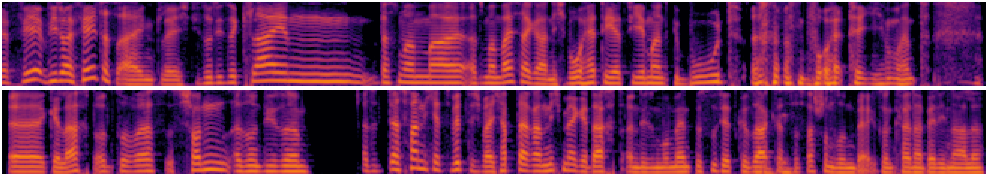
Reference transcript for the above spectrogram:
Ja, wie doll fehlt das eigentlich? Die, so diese kleinen, dass man mal, also man weiß ja gar nicht, wo hätte jetzt jemand gebuht, wo hätte jemand äh, gelacht und sowas. Ist schon, also diese, also das fand ich jetzt witzig, weil ich habe daran nicht mehr gedacht an diesem Moment, bis du es jetzt gesagt okay. hast. Das war schon so ein, so ein kleiner Berlinale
